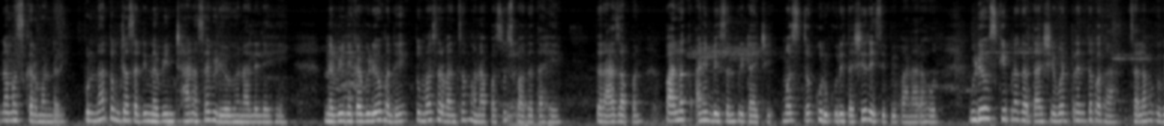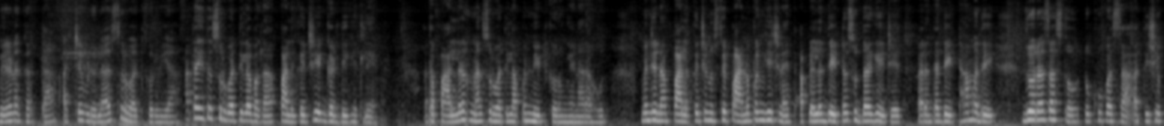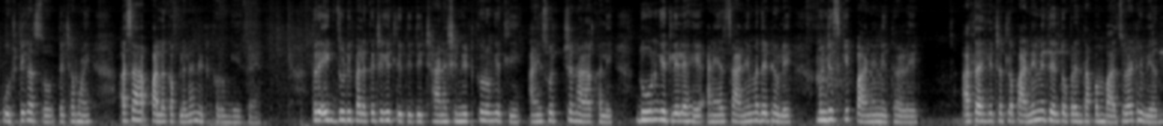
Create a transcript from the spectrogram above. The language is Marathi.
नमस्कार मंडळी. पुन्हा तुमच्यासाठी नवीन छान असा व्हिडिओ घेऊन आलेले आहे. नवीन एका व्हिडिओमध्ये तुम्हा सर्वांचं मनापासून स्वागत आहे. तर आज आपण पालक आणि बेसन पिठाची मस्त कुरकुरीत अशी रेसिपी पाहणार आहोत. व्हिडिओ स्किप न करता शेवटपर्यंत बघा. चला मग वेळ न करता आजच्या व्हिडिओला सुरुवात करूया. आता इथं सुरुवातीला बघा पालकाची एक गड्डी घेतली आहे. आता पालक ना सुरुवातीला आपण नीट करून घेणार आहोत. म्हणजे ना पालकाचे नुसते पानं पण घ्यायचे नाहीत आपल्याला देठंसुद्धा घ्यायचे आहेत. कारण त्या देठामध्ये जो रस असतो तो खूप असा अतिशय पौष्टिक असतो. त्याच्यामुळे असा हा पालक आपल्याला नीट करून घ्यायचा आहे. तर एक जोडी पालकाची घेतली होती ती छान अशी नीट करून घेतली आणि स्वच्छ नळाखाली धुवून घेतलेले आहे आणि या चाळणीमध्ये ठेवले म्हणजेच की पाणी निथळले. आता ह्याच्यातलं पाणी निथेल तोपर्यंत आपण बाजूला ठेवूयात.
